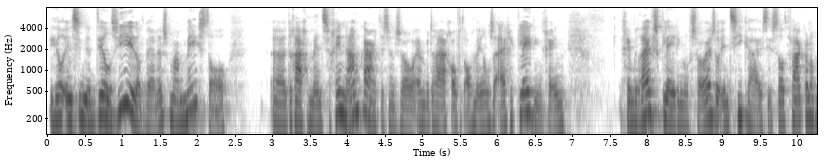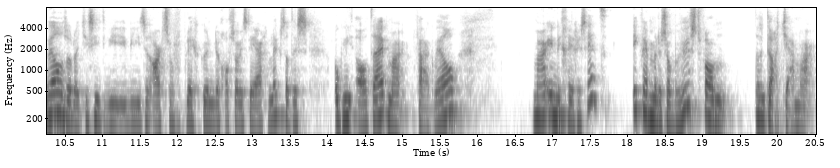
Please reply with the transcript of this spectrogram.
heel incidenteel zie je dat wel eens, maar meestal uh, dragen mensen geen naamkaartjes en zo. En we dragen over het algemeen onze eigen kleding, geen, geen bedrijfskleding of zo. Hè. Zo in het ziekenhuis is dat vaker nog wel zo dat je ziet wie, wie is een arts of verpleegkundige of zoiets dergelijks. Dat is ook niet altijd, maar vaak wel. Maar in de GGZ, ik werd me er zo bewust van dat ik dacht, ja, maar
